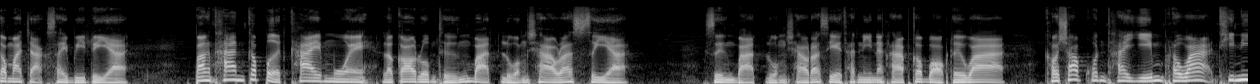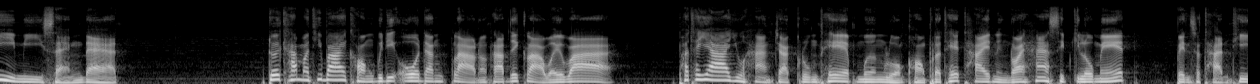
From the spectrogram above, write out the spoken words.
ก็มาจากไซบีเรีย บางท่านก็เปิดค่ายมวย แล้วก็รวมถึงบาทหลวงชาวรัสเซีย ซึ่งบาทหลวงชาวรัสเซียท่านนี้นะครับ ก็บอกด้วยว่า เขาชอบคนไทยยิ้ม เพราะว่าที่นี่มีแสงแดด โดยคำอธิบายของวิดีโอดังกล่าวนะครับ ได้กล่าวไว้ว่า พัทยาอยู่ห่างจากกรุงเทพเมืองหลวงของประเทศไทย 150 กิโลเมตร เป็นสถานที่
